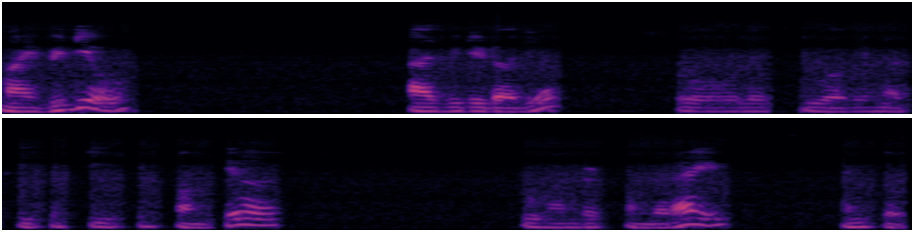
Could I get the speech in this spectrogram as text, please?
my video as we did earlier so let's do again a 350 from here, 200 from the right and close.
